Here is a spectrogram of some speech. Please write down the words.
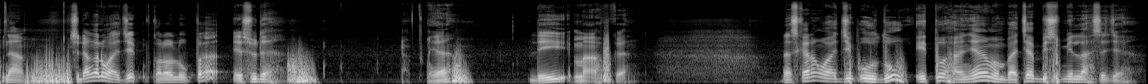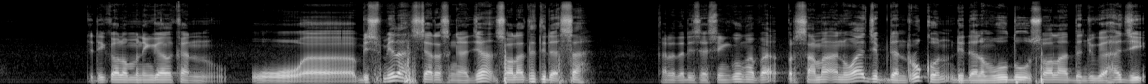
Nah, sedangkan wajib kalau lupa ya sudah ya dimaafkan. Nah sekarang wajib wudhu itu hanya membaca Bismillah saja. Jadi kalau meninggalkan uh, Bismillah secara sengaja, sholatnya tidak sah. Karena tadi saya singgung apa persamaan wajib dan rukun di dalam wudhu, sholat dan juga haji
